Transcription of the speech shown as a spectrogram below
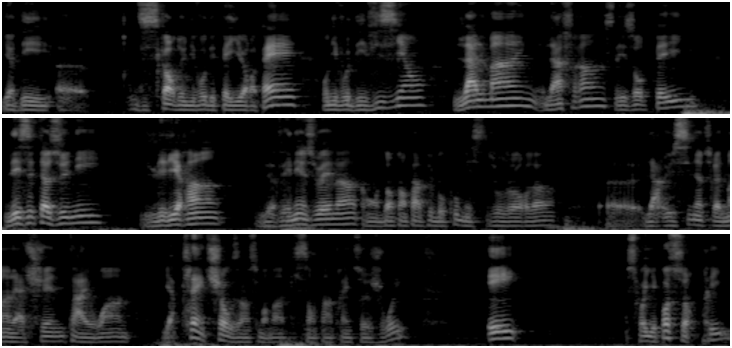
Il y a des euh, discordes au niveau des pays européens, au niveau des visions, l'Allemagne, la France, les autres pays, les États-Unis, l'Iran, le Venezuela, dont on parle plus beaucoup, mais c'est toujours là, euh, la Russie naturellement, la Chine, Taïwan. Il y a plein de choses en ce moment qui sont en train de se jouer. Et soyez pas surpris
